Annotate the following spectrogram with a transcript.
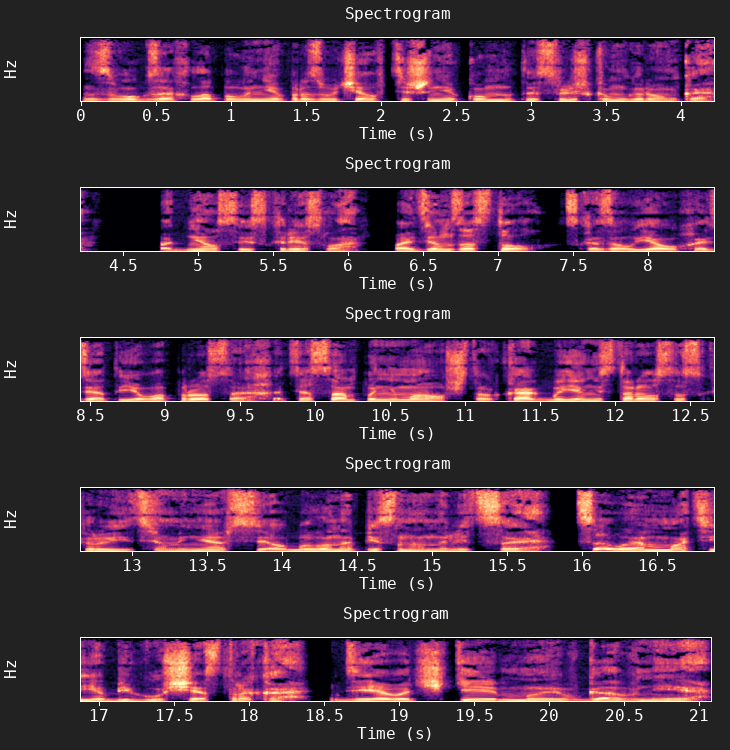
Звук захлапывания прозвучал в тишине комнаты слишком громко. Поднялся из кресла. «Пойдем за стол», — сказал я, уходя от ее вопроса, хотя сам понимал, что как бы я ни старался скрыть, у меня все было написано на лице. Целая мать ее бегущая строка. «Девочки, мы в говне».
